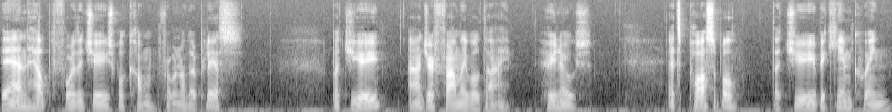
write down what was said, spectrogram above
Then help for the Jews will come from another place. But you and your family will die. Who knows? It's possible that you became queen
